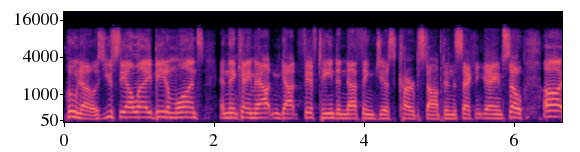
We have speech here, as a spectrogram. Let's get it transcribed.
Who knows? UCLA beat them once and then came out and got 15 to nothing, just curb stomped in the second game. So, uh,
